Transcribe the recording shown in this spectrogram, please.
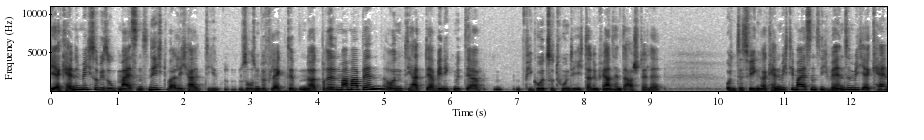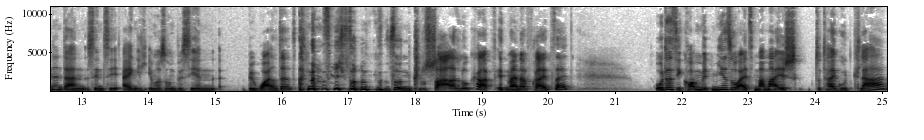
die erkennen mich sowieso meistens nicht, weil ich halt die soßenbefleckte Nerdbrillenmama bin. Und die hat ja wenig mit der Figur zu tun, die ich dann im Fernsehen darstelle. Und deswegen erkennen mich die meistens nicht. Wenn sie mich erkennen, dann sind sie eigentlich immer so ein bisschen bewildert, dass ich so, so einen Clochard-Look habe in meiner Freizeit. Oder sie kommen mit mir so als Mama ist total gut klar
